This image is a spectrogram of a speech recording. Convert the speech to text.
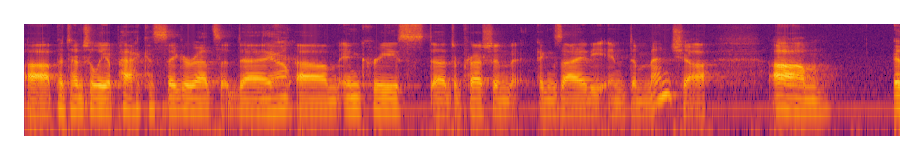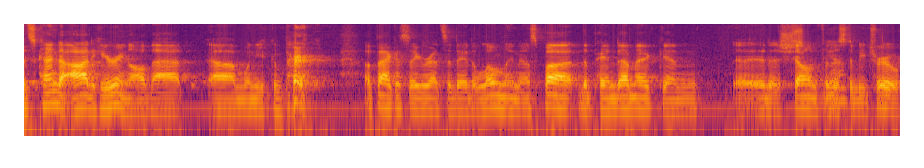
uh, potentially a pack of cigarettes a day, Yeah. um, increased uh, depression, anxiety, and dementia. Um, it's kind of odd hearing all that um, when you compare a pack of cigarettes a day to loneliness, but the pandemic and uh, it has shown for this to be true.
